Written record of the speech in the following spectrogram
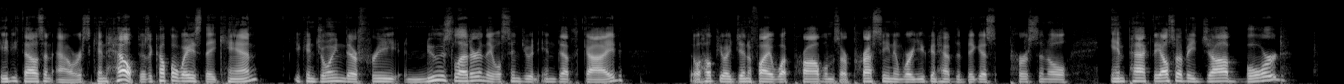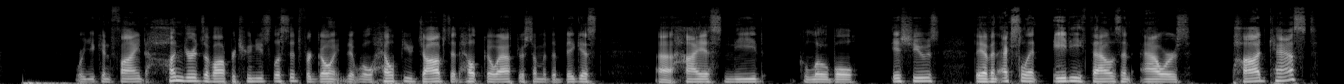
80,000 hours can help. There's a couple ways they can. You can join their free newsletter, and they will send you an in depth guide that will help you identify what problems are pressing and where you can have the biggest personal impact. They also have a job board where you can find hundreds of opportunities listed for going that will help you jobs that help go after some of the biggest, uh, highest need global issues. They have an excellent 80,000 hours podcast.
